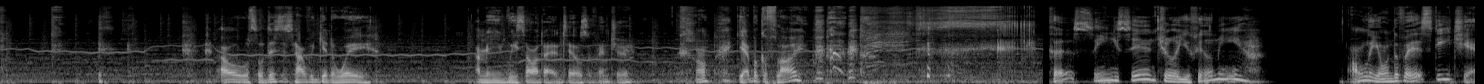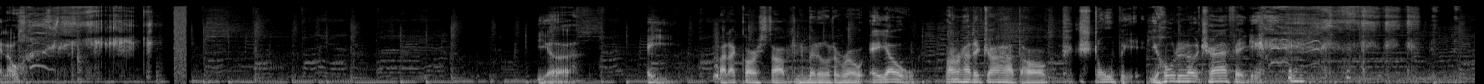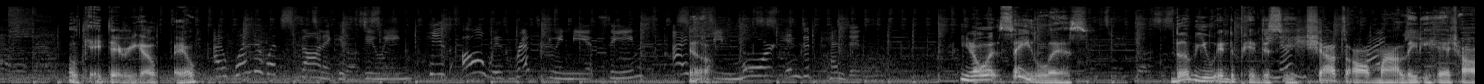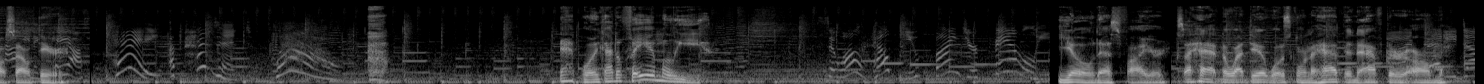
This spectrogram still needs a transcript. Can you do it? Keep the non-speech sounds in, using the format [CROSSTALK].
[LAUGHS] oh, so this is how we get away. I mean, we saw that in Tails Adventure. [LAUGHS] Oh, yeah, but could fly. [LAUGHS] Cutscene Central, you feel me? Only on the XD channel. yeah. Hey, why that car stopped in the middle of the road? Hey, yo, learn how to drive, dog. Stupid. You're holding up traffic. [LAUGHS] okay, there we go. Fail. I wonder what Sonic is doing. He's always rescuing me, it seems. I Yeah. should be more independent. You know what? Say less. W Independency. Shout out to all my lady hedgehogs out there. Hey, a peasant. Wow. [GASPS] That boy got a family. Yo, that's fire. 'Cause I had no idea what was going to happen after um He does.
